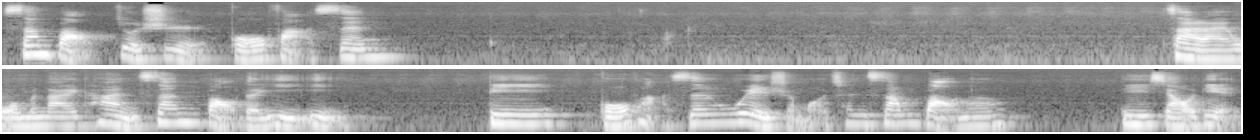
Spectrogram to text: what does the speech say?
三宝就是佛法僧。再来，我们来看三宝的意义。第一，佛法僧为什么称三宝呢？第一小点，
